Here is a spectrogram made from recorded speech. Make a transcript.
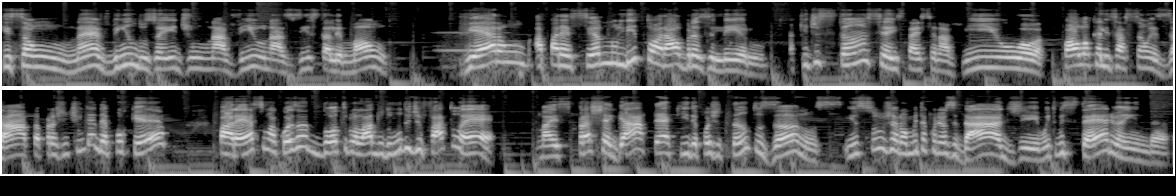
que são né, vindos aí de um navio nazista alemão vieram aparecer no litoral brasileiro. A que distância está esse navio? Qual localização exata? Para a gente entender, porque parece uma coisa do outro lado do mundo e de fato é. Mas para chegar até aqui, depois de tantos anos, isso gerou muita curiosidade, muito mistério ainda.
